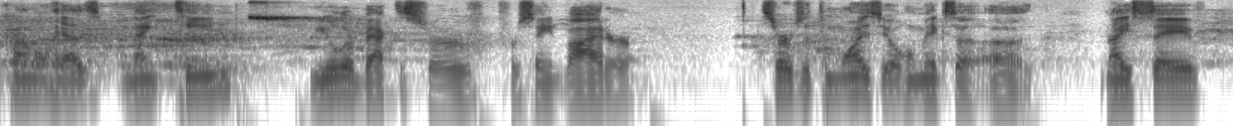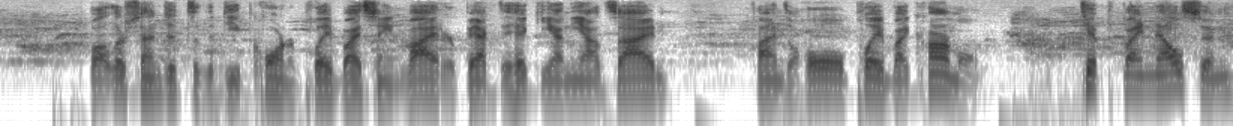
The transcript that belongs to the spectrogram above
Carmel has 19. Mueller back to serve for St. Viator. Serves it to Moisio, who makes a, a nice save. Butler sends it to the deep corner, played by St. Viator. Back to Hickey on the outside. Finds a hole, played by Carmel. Tipped by Nelson.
